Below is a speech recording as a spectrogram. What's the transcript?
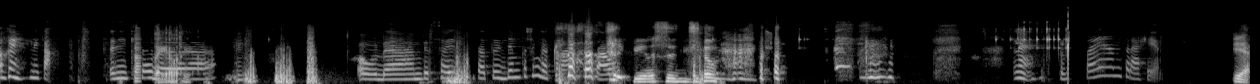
Oke, nih Kak. Ini kita Oke, udah oke. oh, udah hampir sa- satu jam tapi nggak kerasa tau. Gila sejam. Nah, pertanyaan terakhir. Iya.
